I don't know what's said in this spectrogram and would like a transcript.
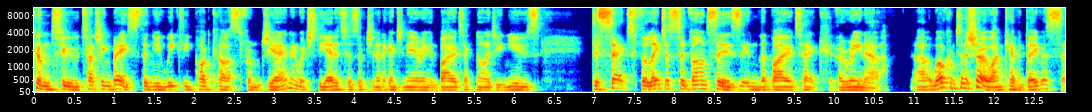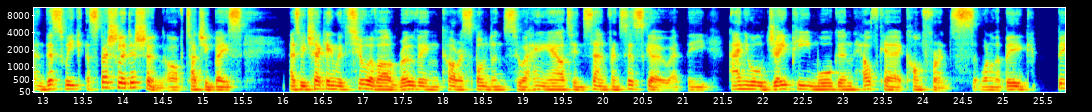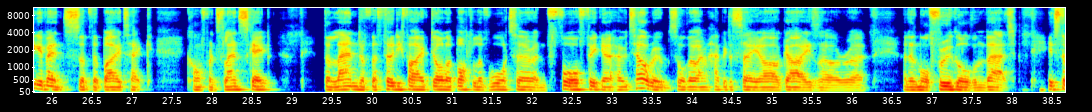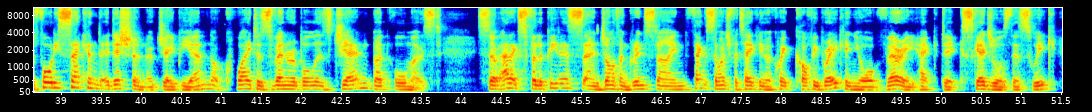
Welcome to Touching Base, the new weekly podcast from GEN, in which the editors of Genetic Engineering and Biotechnology News dissect the latest advances in the biotech arena. Uh, welcome to the show. I'm Kevin Davis, and this week, a special edition of Touching Base as we check in with two of our roving correspondents who are hanging out in San Francisco at the annual JP Morgan Healthcare Conference, one of the big, big events of the biotech conference landscape, the land of the $35 bottle of water and four figure hotel rooms, although I'm happy to say our guys are. Uh, a little more frugal than that. It's the 42nd edition of JPM, not quite as venerable as Jen, but almost. So, Alex Philippidis and Jonathan Grinstein, thanks so much for taking a quick coffee break in your very hectic schedules this week.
